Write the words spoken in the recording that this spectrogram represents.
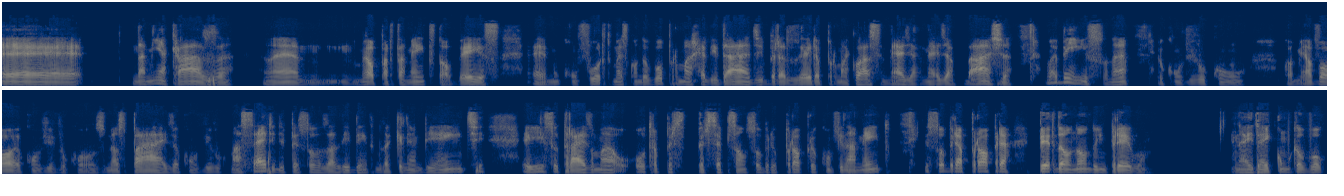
é, na minha casa, né, no meu apartamento, talvez, é, num conforto, mas quando eu vou para uma realidade brasileira, para uma classe média, média baixa, não é bem isso, né? Eu convivo com com a minha avó, eu convivo com os meus pais, eu convivo com uma série de pessoas ali dentro daquele ambiente, e isso traz uma outra percepção sobre o próprio confinamento e sobre a própria perda ou não do emprego. Né? E daí como que eu vou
